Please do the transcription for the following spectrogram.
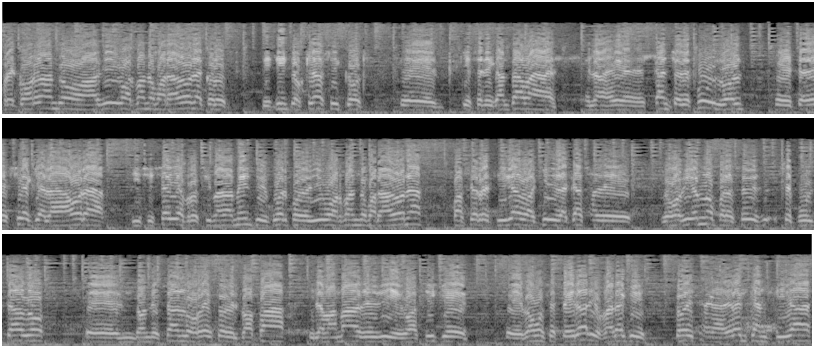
Recordando a Diego Armando Maradona con los distintos clásicos eh, que se le cantaba en las eh, canchas de fútbol, eh, te decía que a la hora 16 aproximadamente el cuerpo de Diego Armando Maradona va a ser retirado aquí de la casa de gobierno para ser sepultado en donde están los restos del papá y la mamá de Diego. Así que vamos a esperar y ojalá que toda esa gran cantidad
